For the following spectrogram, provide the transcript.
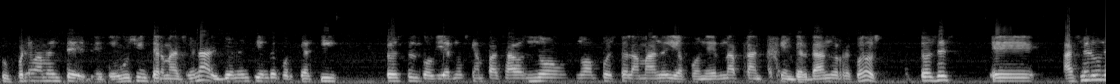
supremamente de, uso internacional. Yo no entiendo por qué aquí todos estos gobiernos que han pasado no, no han puesto la mano y a poner una planta que en verdad nos reconoce. Entonces, eh, hacer un,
